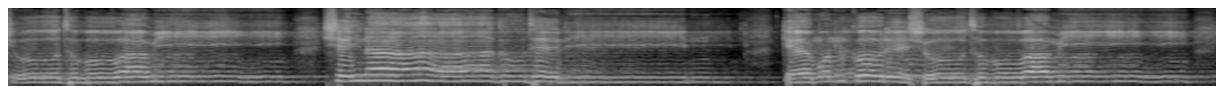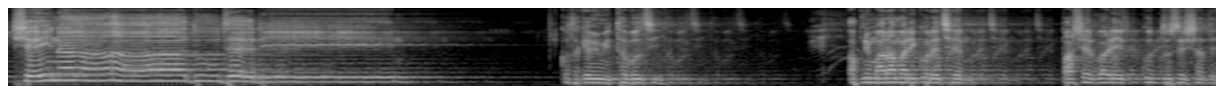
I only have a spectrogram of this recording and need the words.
শোধবো আমি? সেই না দুধের কেমন করে শোধবো আমি? সেই না দুধের কথাকে আমি মিথ্যা বলছি? আপনি মারামারি করেছেন পাশের বাড়ির কুদ্দুসের সাথে।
